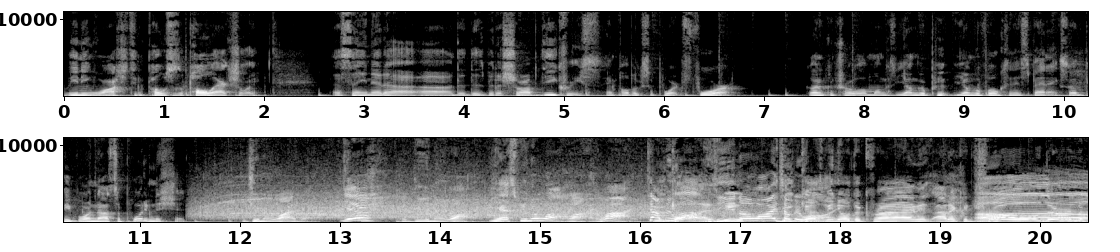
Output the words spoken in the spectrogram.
leaning Washington Post there's a poll actually that's saying that uh, uh that there's been a sharp decrease in public support for gun control amongst younger younger folks and Hispanics. So people are not supporting this shit. But you know why, though? Yeah But do you know why? yes we know why Why? Why? Tell me why. Do you we- know why? Tell me why. because we know the crime is out of control Oh, during the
